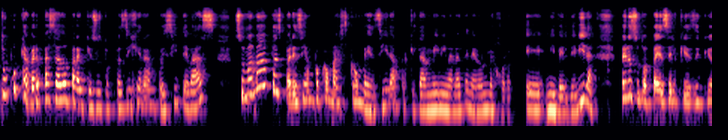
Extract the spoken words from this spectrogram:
tuvo que haber pasado para que sus papás dijeran, pues sí, te vas. Su mamá pues parecía un poco más convencida porque también iban a tener un mejor eh, nivel de vida, pero su papá es el que dice que,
